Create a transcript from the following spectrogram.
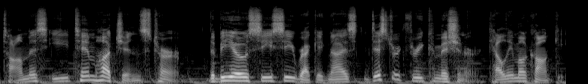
Thomas E. Tim Hutchins' term. The BOCC recognized District 3 Commissioner Kelly McConkey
